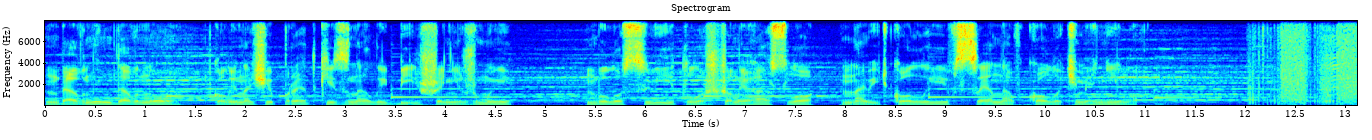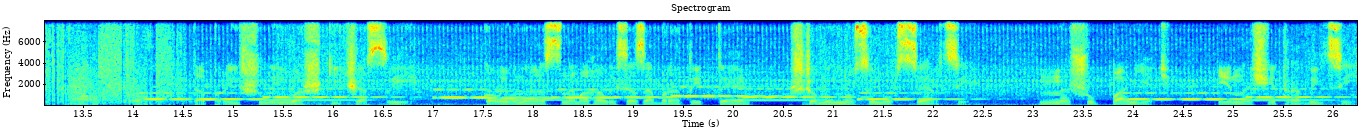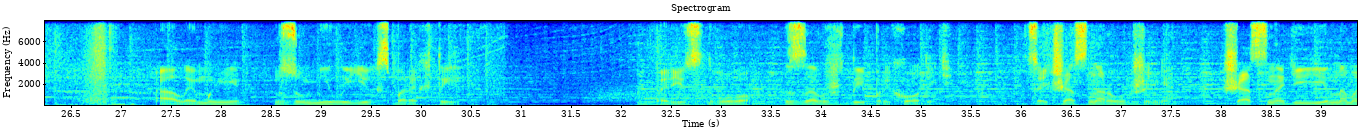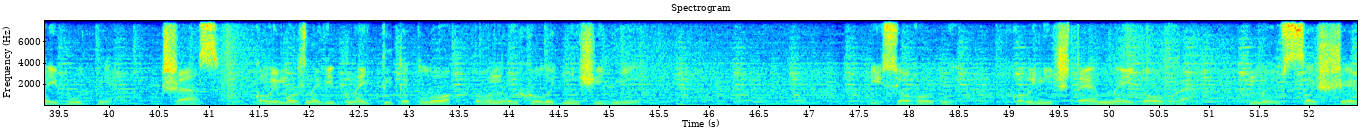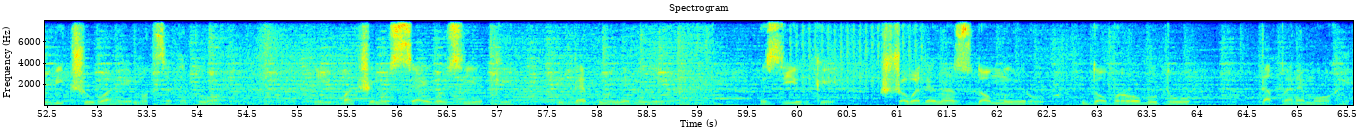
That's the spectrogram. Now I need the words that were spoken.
Давним-давно, коли наші предки знали більше, ніж ми, було світло, що не гасло, навіть коли все навколо тьмяніло. Та прийшли важкі часи, коли в нас намагалися забрати те, що ми носимо в серці, нашу пам'ять і наші традиції. Але ми зуміли їх зберегти. Різдво завжди приходить. Це час народження, час надії на майбутнє, час, коли можна віднайти тепло в найхолодніші дні. І сьогодні, коли ніч темна і довга, ми все ще відчуваємо це тепло і бачимо сяйво зірки, де б ми не були. Зірки, що веде нас до миру, добробуту та перемоги.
